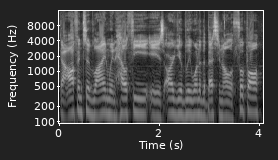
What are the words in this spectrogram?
The offensive line, when healthy, is arguably one of the best in all of football.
